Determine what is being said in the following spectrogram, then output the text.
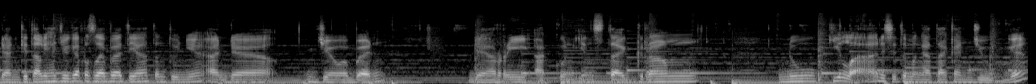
Dan kita lihat juga persahabat ya Tentunya ada jawaban Dari akun Instagram Nukila. Di situ mengatakan juga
